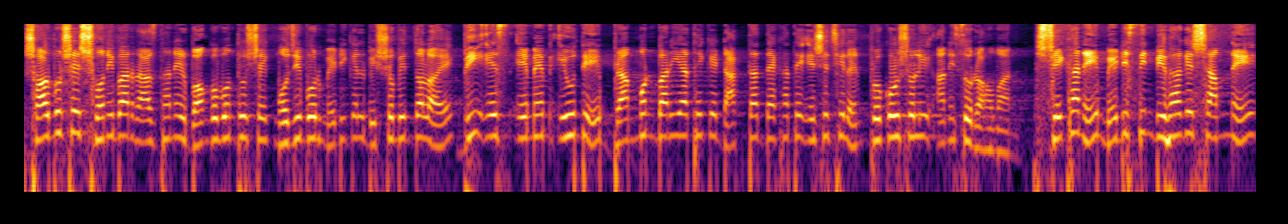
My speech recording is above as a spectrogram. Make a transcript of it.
সর্বশেষ শনিবার রাজধানীর বঙ্গবন্ধু শেখ মুজিবুর মেডিকেল বিশ্ববিদ্যালয়ে বিএসএমএম ইউতে ব্রাহ্মণবাড়িয়া থেকে ডাক্তার দেখাতে এসেছিলেন প্রকৌশলী আনিসুর রহমান। সেখানে মেডিসিন বিভাগের সামনে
